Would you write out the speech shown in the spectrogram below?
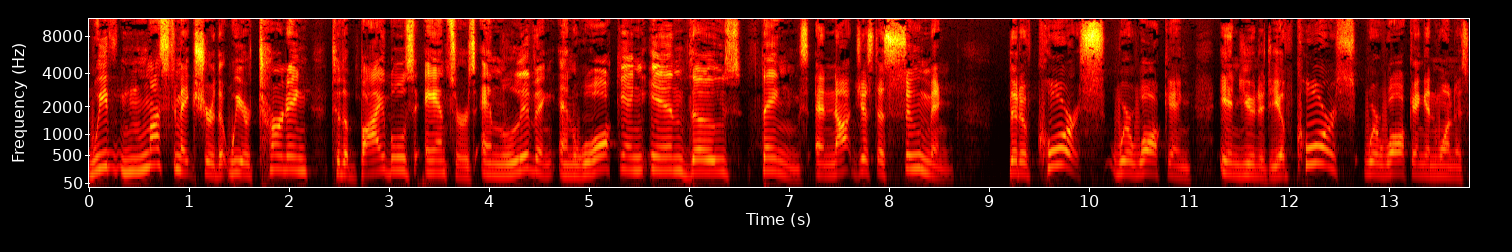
we must make sure that we are turning to the Bible's answers and living and walking in those things and not just assuming that of course we're walking in unity. Of course we're walking in oneness.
